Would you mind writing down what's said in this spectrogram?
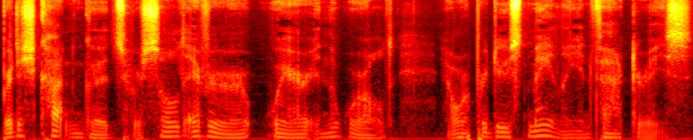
British cotton goods were sold everywhere in the world and were produced mainly in factories.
